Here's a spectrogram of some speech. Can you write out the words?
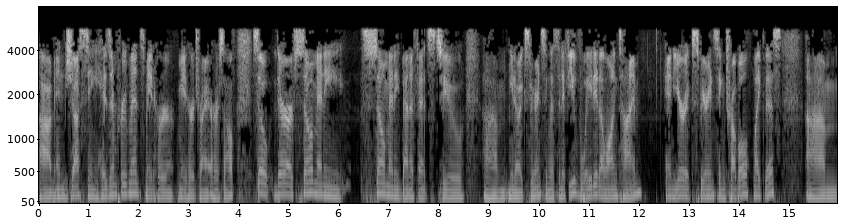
um, and just seeing his improvements made her made her try it herself. So there are so many so many benefits to um, you know experiencing this, and if you've waited a long time and you're experiencing trouble like this, um,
